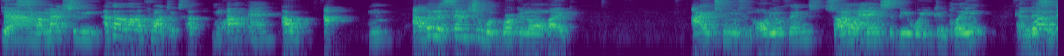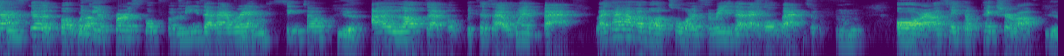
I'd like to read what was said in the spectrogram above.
Yes, Um, I'm actually. I got a lot of projects. I, I, Okay. I've been essential with working on like iTunes and audio things. So I want things to be where you can play it Well, that's to. good. But with I- your first book for me that I read, Mhm. Cito, Yeah. I love that book because I went back. Like I have about two or three that I go back to, Mhm. or I'll take a picture of, Yeah.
